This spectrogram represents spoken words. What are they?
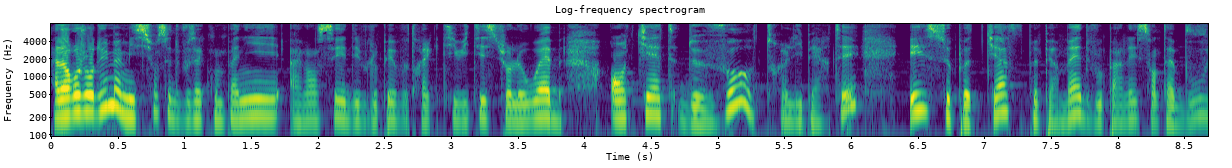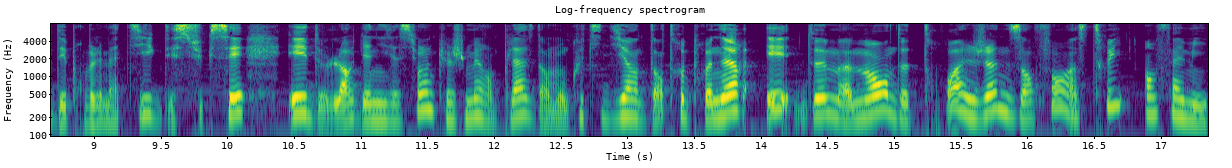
Alors aujourd'hui, ma mission, c'est de vous accompagner à lancer et développer votre activité sur le web en quête de votre liberté. Et ce podcast me permet de vous parler sans tabou des problématiques, des succès et de l'organisation que je mets en place dans mon quotidien d'entrepreneur et de maman de trois jeunes enfants instruits en famille.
